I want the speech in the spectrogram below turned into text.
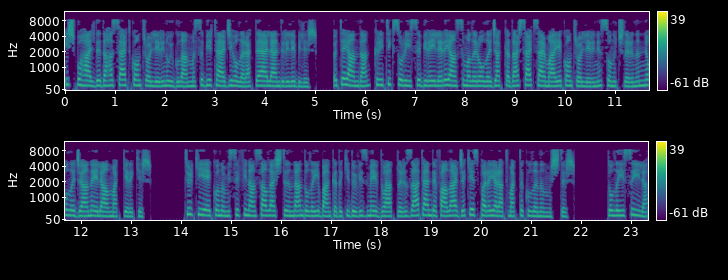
İş bu halde daha sert kontrollerin uygulanması bir tercih olarak değerlendirilebilir. Öte yandan, kritik soru ise bireylere yansımaları olacak kadar sert sermaye kontrollerinin sonuçlarının ne olacağını ele almak gerekir. Türkiye ekonomisi finansallaştığından dolayı bankadaki döviz mevduatları zaten defalarca kez para yaratmakta kullanılmıştır. Dolayısıyla,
